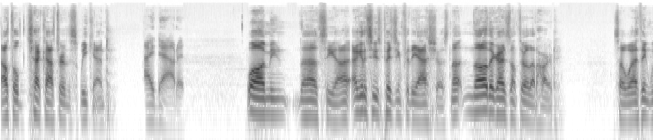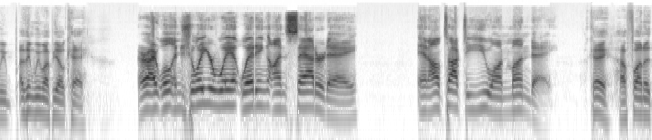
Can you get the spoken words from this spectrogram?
I'll have to check after this weekend. I doubt it. Well, I mean, uh, let's see. I, I got to see who's pitching for the Astros. Not, no other guys don't throw that hard, so I think we I think we might be okay. All right. Well, enjoy your way at wedding on Saturday, and I'll talk to you on Monday. Okay. Have fun at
